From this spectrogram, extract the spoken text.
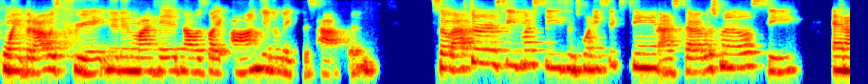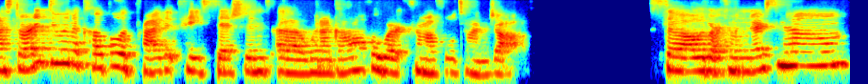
point, but I was creating it in my head, and I was like, "I'm gonna make this happen." So after I received my C's in 2016, I established my LLC. And I started doing a couple of private pay sessions uh, when I got off of work from my full time job. So I was working in a nursing home.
